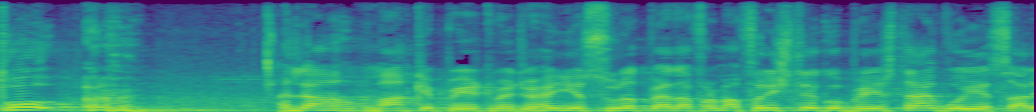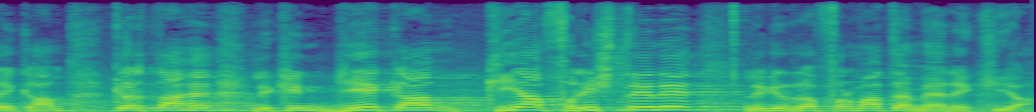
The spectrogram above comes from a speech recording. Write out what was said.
तो अल्लाह माँ के पेट में जो है ये सूरत पैदा फरमा, फरिश्ते को भेजता है, वो ये सारे काम करता है, लेकिन ये काम किया फरिश्ते ने, लेकिन रब फरमाता है, मैंने किया।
